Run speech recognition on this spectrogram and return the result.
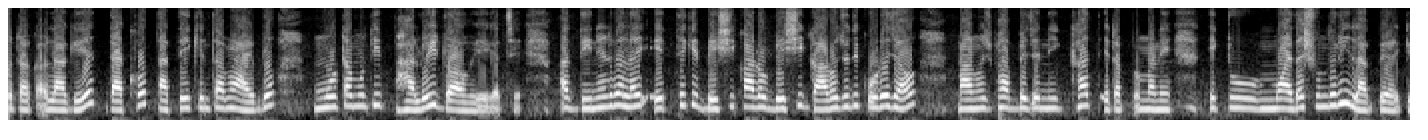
ওটা লাগিয়ে দেখো, তাতেই কিন্তু আমার আইব্রো মোটামুটি ভালোই ড্র হয়ে গেছে। আর দিনের বেলায় এর থেকে বেশি কারও বেশি গাঢ় যদি করে যাও, মানুষ ভাববে যে নিঘাত, এটা মানে একটু ময়দা সুন্দরই লাগবে আর কি।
